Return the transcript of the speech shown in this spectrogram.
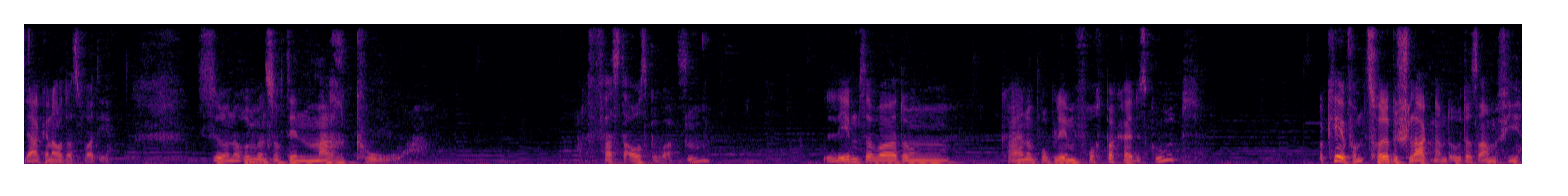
Ja, genau, das war die. So, dann holen wir uns noch den Marco. Fast ausgewachsen. Lebenserwartung, keine Probleme. Fruchtbarkeit ist gut. Okay, vom Zoll beschlagnahmt. Oh, das arme Vieh.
